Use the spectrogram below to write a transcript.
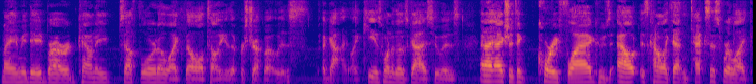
Miami Dade, Broward County, South Florida. Like they'll all tell you that Restrepo is a guy. Like he is one of those guys who is, and I actually think Corey Flagg, who's out, is kind of like that in Texas, where like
